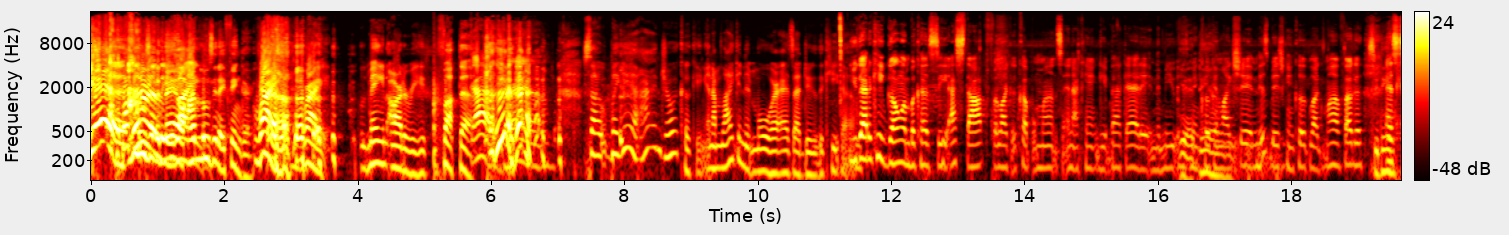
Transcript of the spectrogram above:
yeah, If I'm losing a literally, nail, like, I'm losing a finger. Right, right. Main artery fucked up. God damn. So, but yeah, I enjoy cooking and I'm liking it more as I do the keto. You got to keep going because see, I stopped for like a couple months and I can't get back at it. And the mute has Yeah, been cooking like shit, and this bitch can cook like a motherfucker. See, DMs and so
